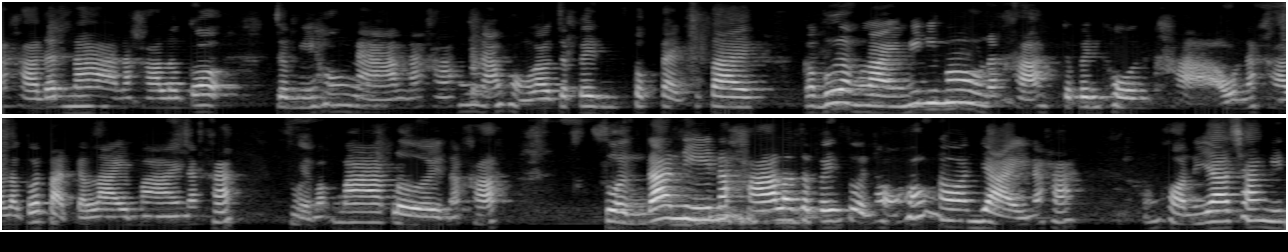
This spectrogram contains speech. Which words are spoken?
นะคะด้านหน้านะคะ แล้วก็จะมีห้องน้ำนะคะ ห้องน้ำของเราจะเป็นตกแต่งสไตล์กระเบื้องลายมินิมอลนะคะ จะเป็นโทนขาวนะคะ แล้วก็ตัดกับลายไม้นะคะ สวยมากๆเลยนะคะ ส่วนด้านนี้นะคะเราจะเป็นส่วนของห้องนอนใหญ่นะคะต้องขออนุญาตช่างนิด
